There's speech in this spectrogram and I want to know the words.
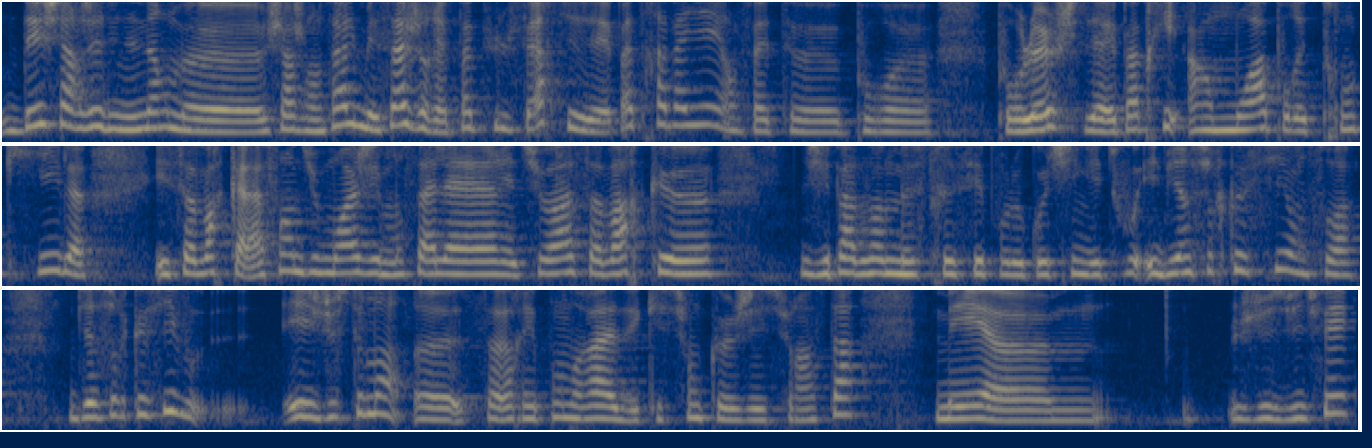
déchargée d'une énorme euh, charge mentale, mais ça, j'aurais pas pu le faire si j'avais pas travaillé, en fait, euh, pour, pour Lush, si j'avais pas pris un mois pour être tranquille et savoir qu'à la fin du mois, j'ai mon salaire, et tu vois, savoir que j'ai pas besoin de me stresser pour le coaching et tout. Et bien sûr que si, en soi. Bien sûr que si. Vous... Et justement, ça répondra à des questions que j'ai sur Insta. Mais juste vite fait,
